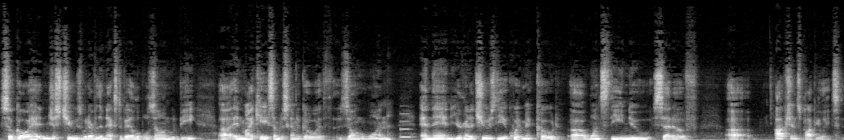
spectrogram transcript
So go ahead and just choose whatever the next available zone would be. Uh, in my case, I'm just going to go with zone 1. And then you're going to choose the equipment code uh, once the new set of uh, options populates.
